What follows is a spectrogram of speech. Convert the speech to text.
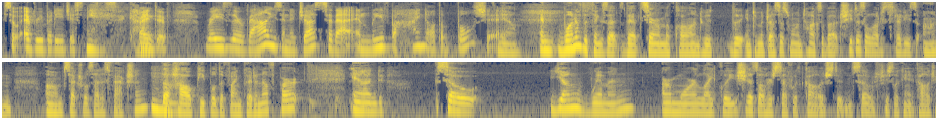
So everybody just needs to kind Right. of raise their values and adjust to that and leave behind all the bullshit. Yeah. And one of the things that, that Sara McClelland, who the intimate justice woman, talks about, she does a lot of studies on um, sexual satisfaction, the how people define good enough part. And so young women are more likely she does all her stuff with college students so she's looking at college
